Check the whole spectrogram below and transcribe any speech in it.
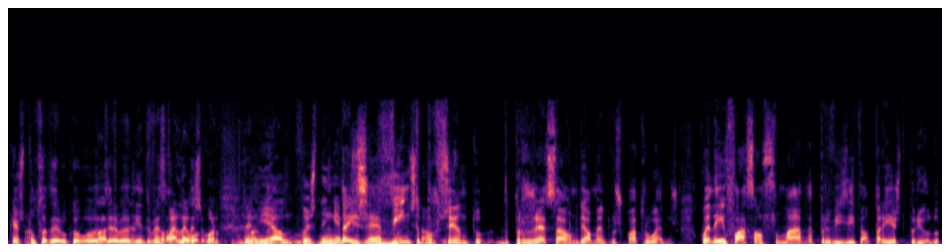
queres tu fazer o que eu vou dizer a minha intervenção? vai ler o acordo. Daniel, depois ninguém Tens percebe, 20% de projeção de aumento nos 4 anos, quando a inflação somada previsível para este período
